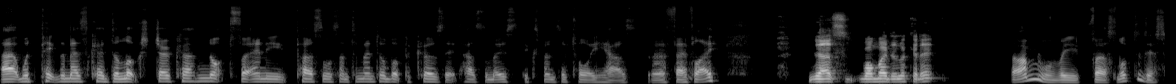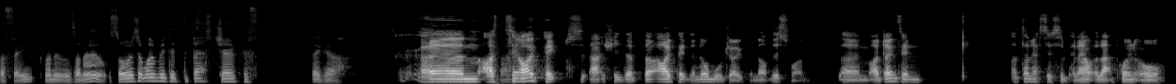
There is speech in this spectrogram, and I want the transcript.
uh, would pick the Mezco Deluxe Joker not for any personal sentimental, but because it has the most expensive toy he has. Uh, fair play. That's one way to look at it. I remember when we first looked at this, I think, when it was announced. Or was it when we did the best Joker figure? Um, I think I picked actually the, but I picked the normal Joker, not this one. Um, I don't think I don't know if this had been out at that point or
